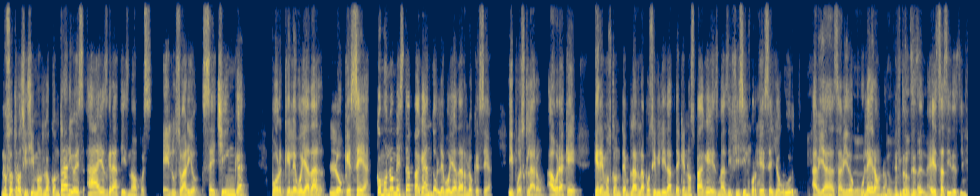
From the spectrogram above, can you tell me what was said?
Nosotros hicimos lo contrario, es, ah, es gratis, no, pues el usuario se chinga porque le voy a dar lo que sea. Como no me está pagando, le voy a dar lo que sea. Y pues claro, ahora que queremos contemplar la posibilidad de que nos pague, es más difícil porque ese yogurt había sabido culero, ¿no? Entonces totalmente. es así de simple.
